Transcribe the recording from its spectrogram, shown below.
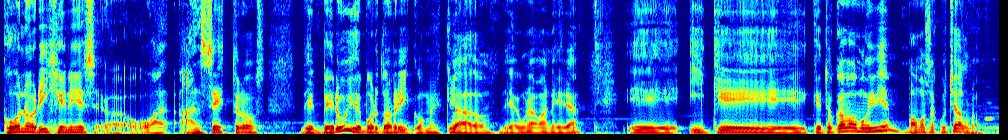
con orígenes eh, o ancestros del Perú y de Puerto Rico mezclados de alguna manera, y que, que tocaba muy bien. Vamos a escucharlo.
